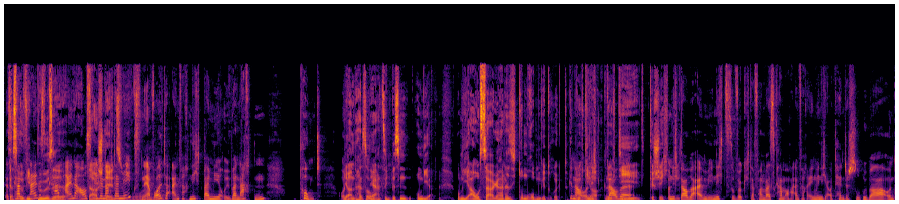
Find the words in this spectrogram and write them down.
das kam, irgendwie nein, böse es kam eine Ausrede nach der nächsten. Er wollte einfach nicht bei mir übernachten. Punkt. Und ja, und hat, so. er hat sich ein bisschen um die, um die Aussage hat er sich drum gedrückt. Genau, durch die, und ich glaube- Geschichten. Und ich glaube irgendwie nichts so wirklich davon, weil es kam auch einfach irgendwie nicht authentisch so rüber. Und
